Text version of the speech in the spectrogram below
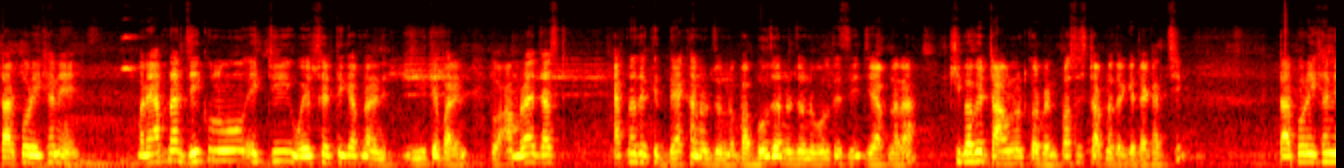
তারপর এখানে মানে আপনার যে কোনো একটি ওয়েবসাইট থেকে আপনারা নিতে পারেন। তো আমরা জাস্ট আপনাদেরকে দেখানোর জন্য বা বোঝানোর জন্য বলতেছি যে আপনারা কীভাবে ডাউনলোড করবেন প্রসেসটা আপনাদেরকে দেখাচ্ছি। তারপর এখানে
